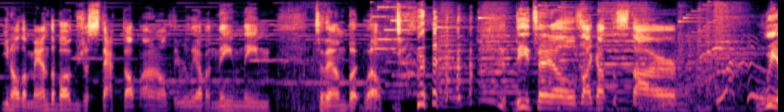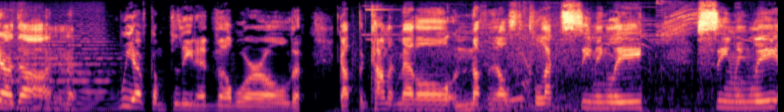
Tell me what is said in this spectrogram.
you know, the Mandibugs just stacked up. I don't know if they really have a name name to them, but well. Details, I got the star. We are done. We have completed the world. Got the Comet Medal, nothing else to collect, seemingly. Seemingly.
